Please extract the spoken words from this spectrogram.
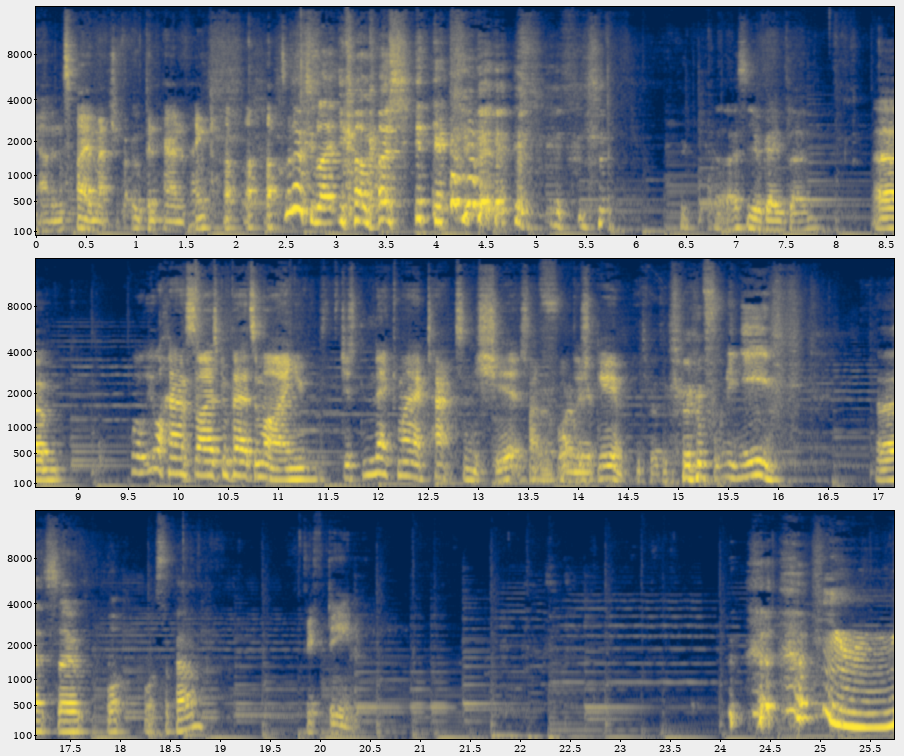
have an entire match of open hand Vanguard. So looks like you can't guard shit. Oh, I see your game plan. Um, well, your hand size compared to mine, you just necked my attacks and shit. It's like, fuck I this game. Funny game. Uh, so what? What's the power? 15. Hmm.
